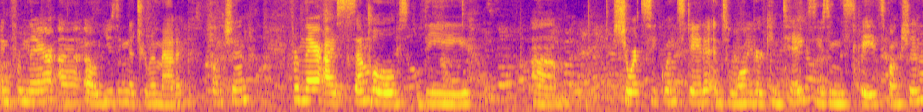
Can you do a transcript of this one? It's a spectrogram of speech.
And from there, uh, oh, using the trimmomatic function. From there, I assembled the um, short sequence data into longer contigs using the spades function.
